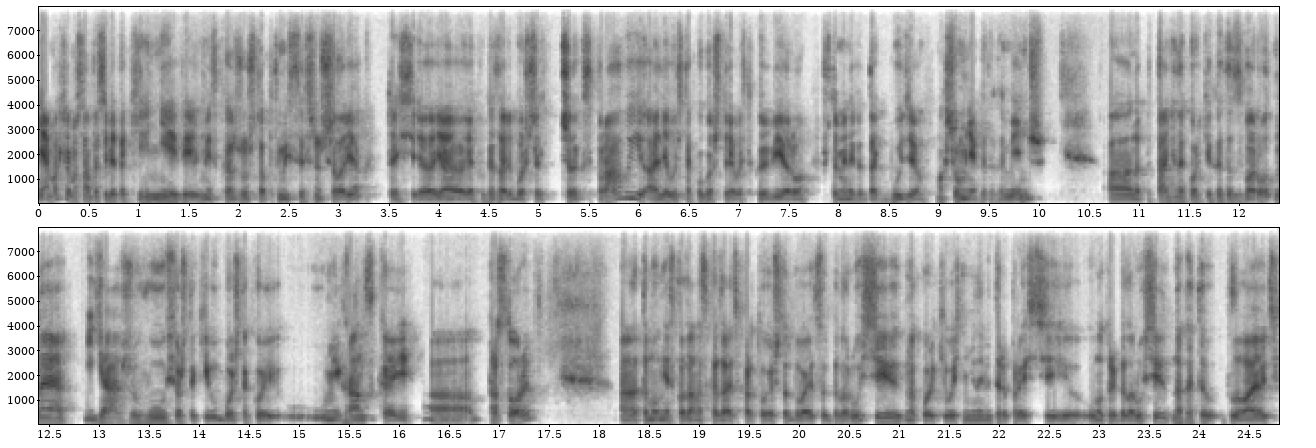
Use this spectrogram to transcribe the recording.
Я магчыма сам по себе такі не вельмі скажу что аптымістычны чалавек. То есть э, я як вы казалі больш чалавек справы але вось такого что я вось такую веру что менавіта так будзе Мачыма мне гэтага менш. А, на пытанне наколькі гэта зваротнае я жыву ўсё ж таки у больш такой у мігрантскай прасторы. Таму мне складана сказаць про тое что адбываецца ў беларусі наколькі вось менавіта рэпрэсіі унутры беларусі на гэта ўплываюць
